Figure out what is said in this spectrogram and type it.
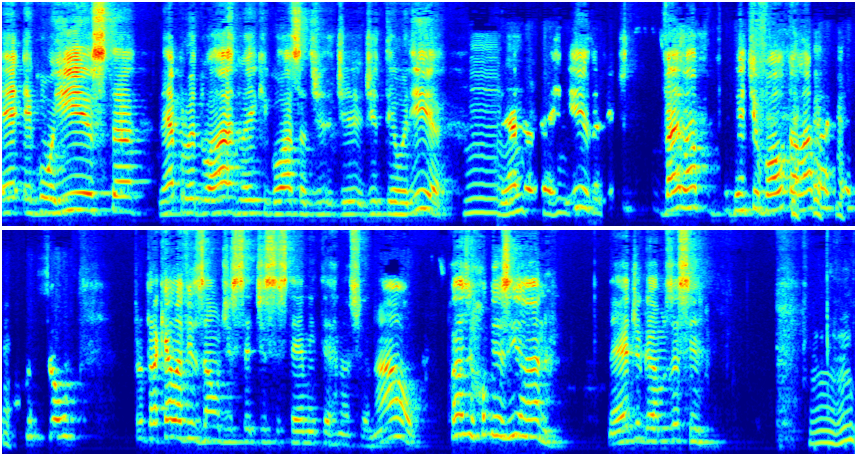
é egoísta, né, para o Eduardo aí que gosta de, de, de teoria, uhum. né, da a gente vai lá, a gente volta lá para aquela, aquela visão de, de sistema internacional quase robesiana, né, digamos assim. Uhum.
